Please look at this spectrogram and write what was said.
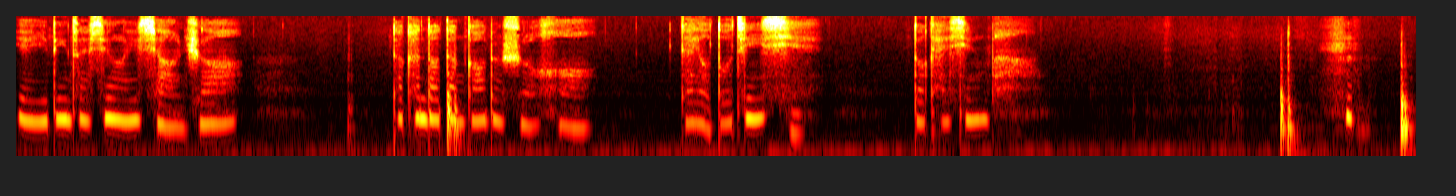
也一定在心里想着，他看到蛋糕的时候该有多惊喜、多开心吧？哼，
